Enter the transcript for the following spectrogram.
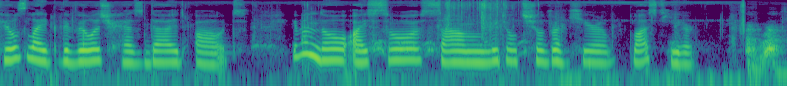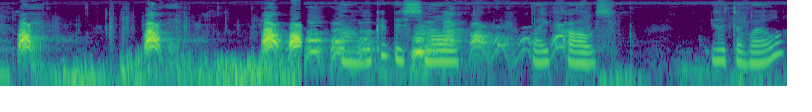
Feels like the village has died out, even though I saw some little children here last year. Oh, look at this small, like house. Is it a well?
